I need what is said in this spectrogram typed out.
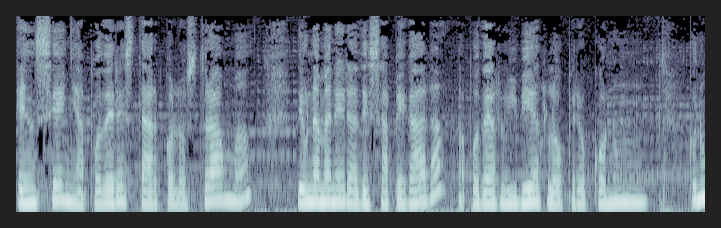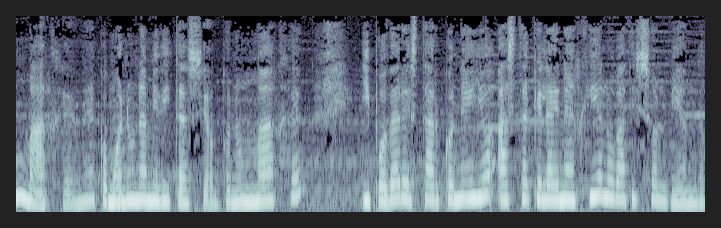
enseña a poder estar con los traumas de una manera desapegada, a poder vivirlo, pero con un, con un margen, ¿eh? como en una meditación, con un margen y poder estar con ello hasta que la energía lo va disolviendo,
